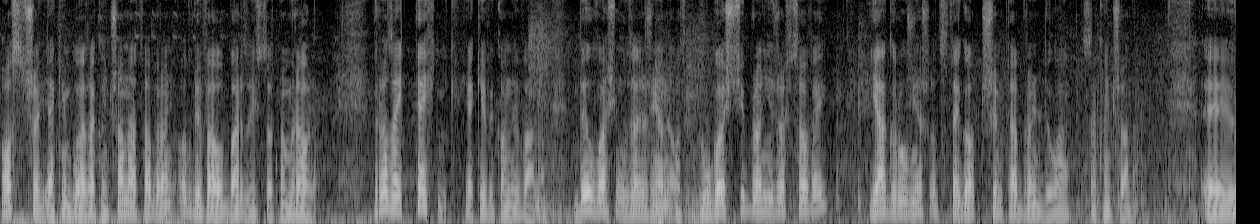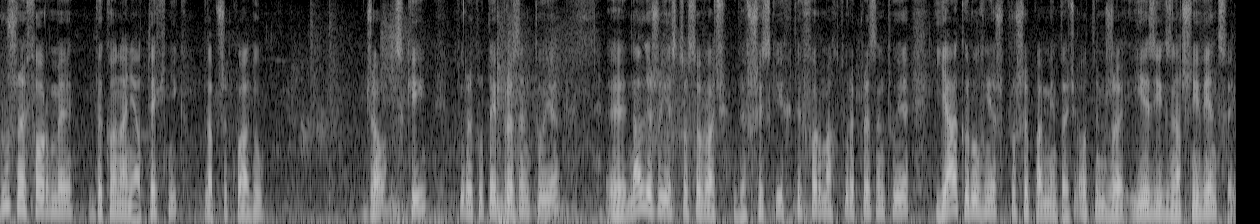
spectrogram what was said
ostrze, jakim była zakończona ta broń, odgrywało bardzo istotną rolę. Rodzaj technik, jakie wykonywano, był właśnie uzależniony od długości broni drzewcowej, jak również od tego, czym ta broń była zakończona. Y, Różne formy wykonania technik, dla przykładu Jotski, które tutaj prezentuję, należy je stosować we wszystkich tych formach, które prezentuję, jak również proszę pamiętać o tym, że jest ich znacznie więcej.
